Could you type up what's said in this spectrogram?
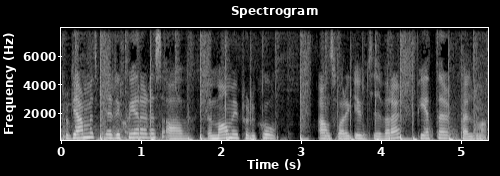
Programmet redigerades av Umami Produktion. Ansvarig utgivare Peter Fellman.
